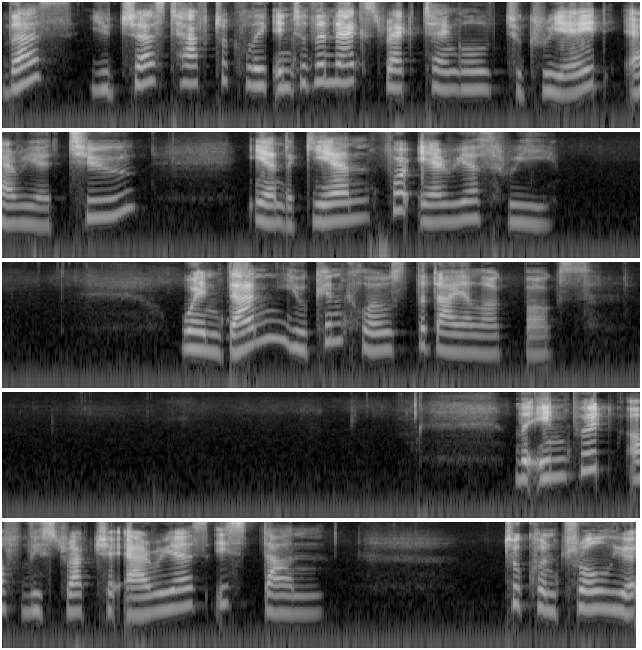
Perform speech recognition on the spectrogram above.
Thus, you just have to click into the next rectangle to create area 2 and again for area 3. When done, you can close the dialog box. The input of the structure areas is done. To control your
